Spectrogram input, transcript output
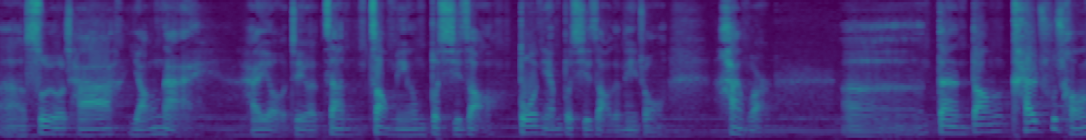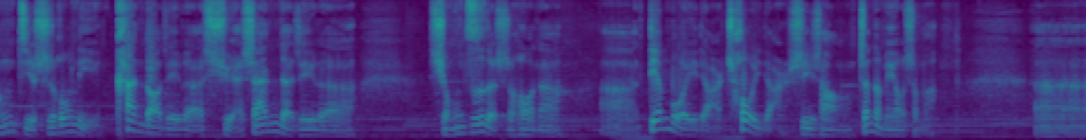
呃，酥油茶、羊奶，还有这个藏藏民不洗澡、多年不洗澡的那种汗味儿，呃，但当开出城几十公里，看到这个雪山的这个雄姿的时候呢，啊，颠簸一点、臭一点，实际上真的没有什么，呃。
